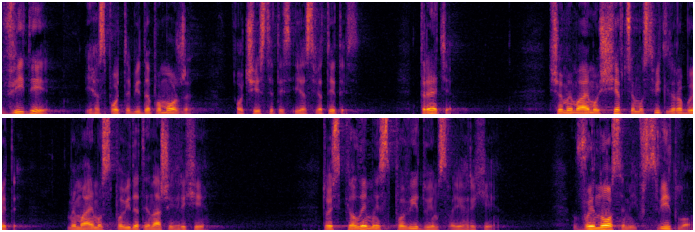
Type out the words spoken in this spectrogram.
війди, і Господь тобі допоможе очиститись і освятитись. Третє, що ми маємо ще в цьому світлі робити, ми маємо сповідати наші гріхи. Тобто, коли ми сповідуємо свої гріхи, виносимо їх в світло,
